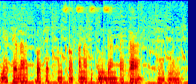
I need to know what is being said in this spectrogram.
Ini adalah proses pengkropan atau pemilihan kata teman-teman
